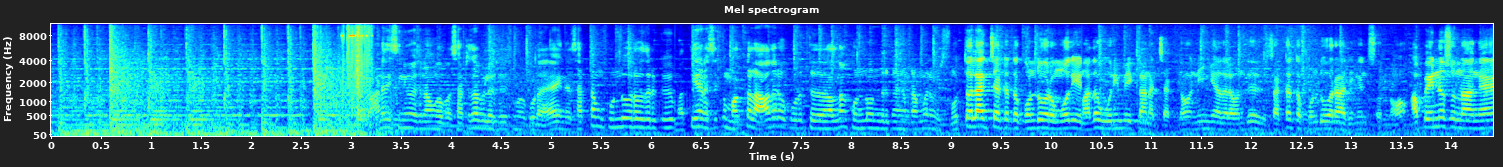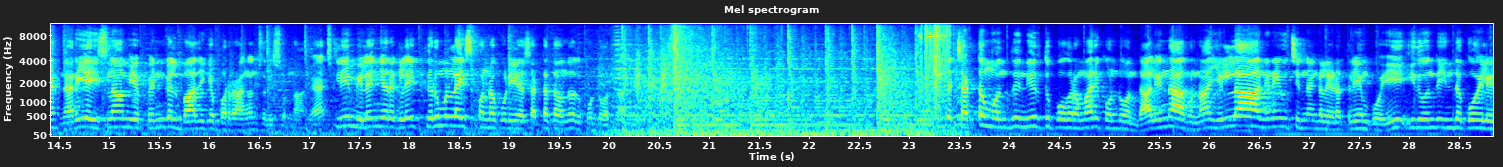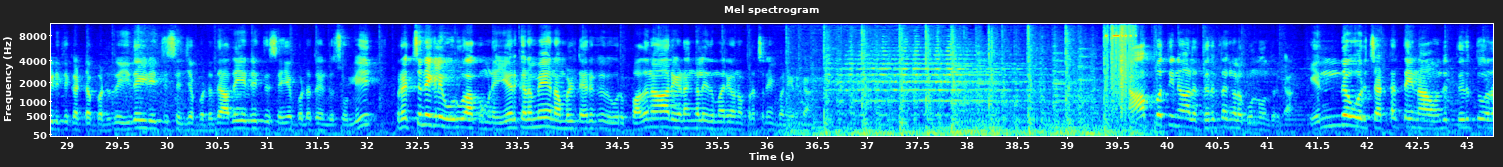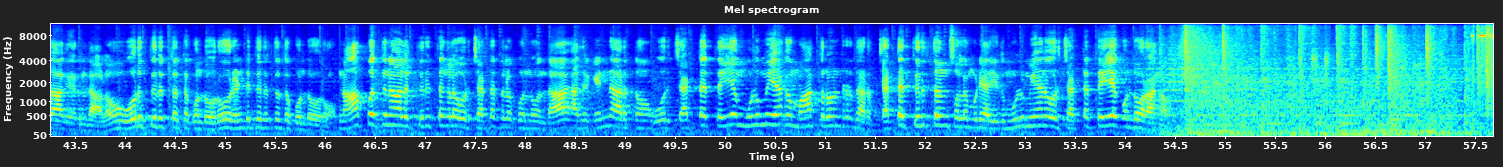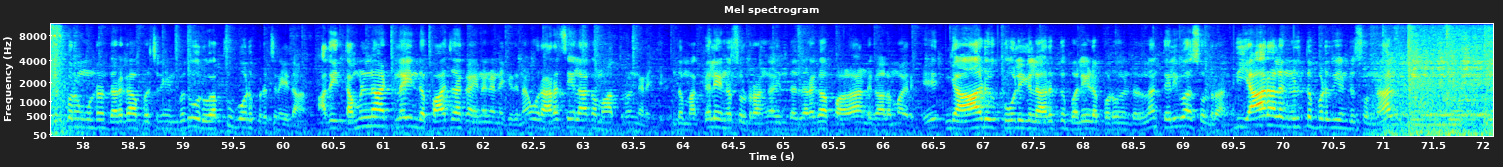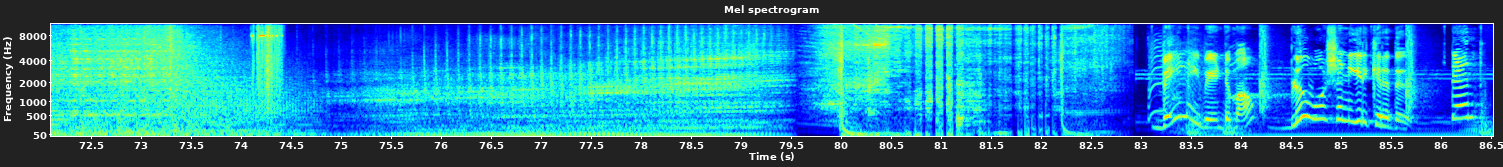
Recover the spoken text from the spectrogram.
வானதி சீனிவாசன் அவங்க சட்டசபையில் பேசும்போது கூட இந்த சட்டம் கொண்டு வருவதற்கு மத்திய அரசுக்கு மக்கள் ஆதரவு கொடுத்ததால தான் கொண்டு வந்திருக்காங்கன்ற மாதிரி முத்தலாக் சட்டத்தை கொண்டு வரும்போது மத உரிமைக்கான சட்டம். நீங்கள் அதில் வந்து சட்டத்தை கொண்டு வராதீங்கன்னு சொன்னோம். அப்போ என்ன சொன்னாங்க? நிறைய இஸ்லாமிய பெண்கள் பாதிக்கப்படுறாங்கன்னு சொல்லி சொன்னாங்க. முஸ்லீம் இளைஞர்களை கிரிமினலைஸ் பண்ணக்கூடிய சட்டத்தை வந்து அது கொண்டு வந்தாங்க. இந்த சட்டம் வந்து நீர்த்து போகிற மாதிரி கொண்டு வந்தால் என்ன ஆகும்னா எல்லா நினைவு சின்னங்கள் இடத்துலையும் போய் இது வந்து இந்த கோயில் இடித்து கட்டப்பட்டது இதை இடித்து செஞ்சப்பட்டது அதை இடித்து செய்யப்பட்டது என்று சொல்லி பிரச்சனைகளை உருவாக்க முடியும் ஏற்கனவே நம்மள்ட்ட இருக்கிற ஒரு பதினாறு இடங்கள் இது மாதிரியான பிரச்சனை பண்ணியிருக்காங்க. நாற்பத்தி நாலு திருத்தங்களை கொண்டு வந்திருக்காங்க. எந்த ஒரு சட்டத்தை நான் வந்து திருத்துவதாக இருந்தாலும் ஒரு திருத்தத்தை கொண்டு வரும் ரெண்டு திருத்தத்தை கொண்டு வரும் நாற்பத்தி நாலு திருத்தங்களை ஒரு சட்டத்தில் கொண்டு வந்தா அதுக்கு என்ன அர்த்தம்? ஒரு சட்டத்தையே முழுமையாக மாத்திரம்ன்றது அர்த்தம். சட்ட திருத்தம்னு சொல்ல முடியாது. இது முழுமையான ஒரு சட்டத்தையே கொண்டு வராங்க அவங்க. திருப்பரங்குன்றம் தர்கா பிரச்சனை என்பது ஒரு வக்ஃபு போர்டு பிரச்சனை தான் அதை தமிழ்நாட்டில் இந்த பாஜக என்ன நினைக்குதுன்னா ஒரு அரசியலாக மாற்றணும்னு நினைக்குது. இந்த மக்களே என்ன சொல்றாங்க? இந்த தர்கா பல ஆண்டு காலமா இருக்கு. இங்க ஆடு கோழிகள் அறுத்து பலியிடப்படும் என்றதெல்லாம் தெளிவா சொல்றாங்க. இது யாரால நிறுத்தப்படுது என்று சொன்னால்? வேலை வேண்டுமா? ப்ளூ ஓஷன் இருக்கிறது. 10th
